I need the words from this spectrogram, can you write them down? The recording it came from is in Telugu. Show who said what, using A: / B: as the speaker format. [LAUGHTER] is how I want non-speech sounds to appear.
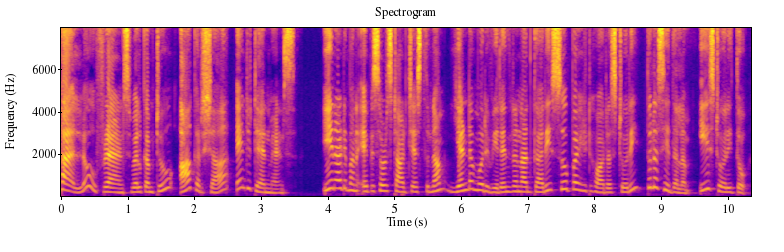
A: Hello friends welcome to Akarsha entertainments ఈనాటి మన ఎపిసోడ్ స్టార్ట్ చేస్తున్నాం ఎండమూరి వీరేంద్రనాథ్ గారి super hit horror story Tulasidalam ఈ స్టోరీతో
